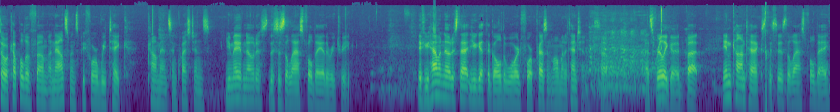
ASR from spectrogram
So, a couple of um, announcements before we take comments and questions. You may have noticed this is the last full day of the retreat. If you haven't noticed that, you get the gold award for present moment attention. So that's really good. But in context, this is the last full day.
